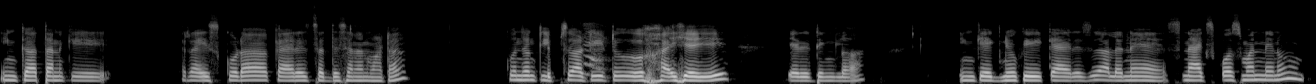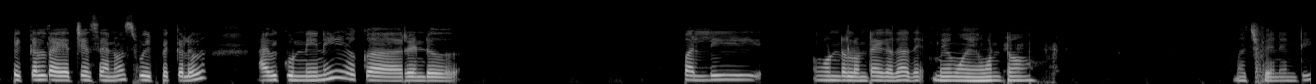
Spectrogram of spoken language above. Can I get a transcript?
ఇంకా తనకి రైస్ కూడా క్యారేజ్ సర్దేశాను అనమాట కొంచెం క్లిప్స్ అటు ఇటు అయ్యాయి ఎడిటింగ్లో. ఇంకా యజ్ఞకి క్యారేజ్ అలానే స్నాక్స్ కోసమని నేను పిక్కలు తయారు చేశాను స్వీట్ పిక్కలు. అవి కొన్నిని ఒక రెండు పల్లి ఉండలు ఉంటాయి కదా అదే మేము ఏమంటాం? మర్చిపోయానేంటి?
